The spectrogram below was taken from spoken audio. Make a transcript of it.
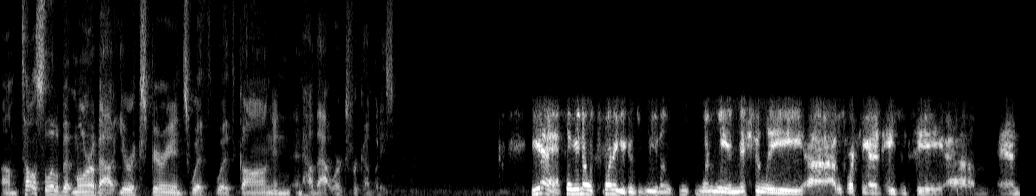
Um, tell us a little bit more about your experience with with Gong and, and how that works for companies. Yeah, so you know it's funny because you know when we initially uh, I was working at an agency um, and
